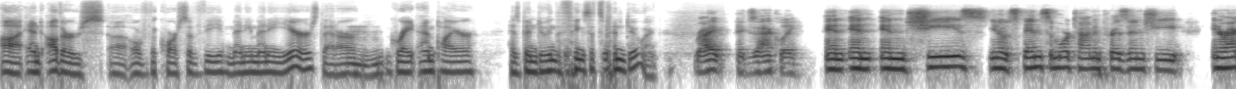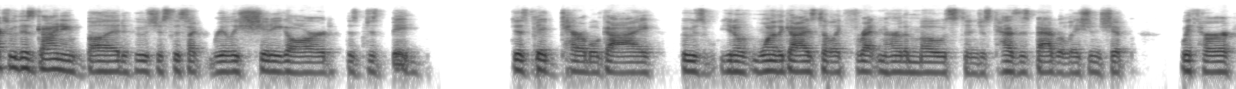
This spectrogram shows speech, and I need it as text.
uh, and others uh, over the course of the many many years that our Mhm. great empire has been doing the things it's been doing Right, exactly. And and and she's, you know, spends some more time in prison. She interacts with this guy named Bud, who's just this like really shitty guard, this just big, this big terrible guy who's, you know, one of the guys to like threaten her the most and just has this bad relationship with her.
